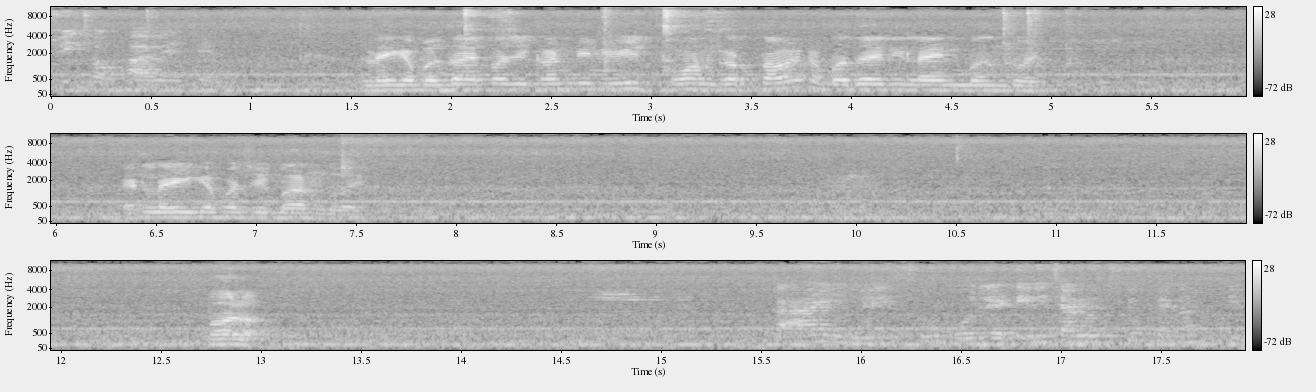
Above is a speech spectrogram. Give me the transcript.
સ્વિચ ઓફ આવે છે. એટલે કે બધા પછી કન્ટિન્યુ જ ફોન કરતા હોય ને બધાની લાઈન બંધ હોય. એટલે એ કે પછી બંધ હોય. બોલો. નહીં શું બોલે? ટીવી ચાલુ કે નથી?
